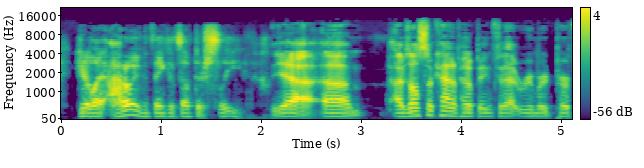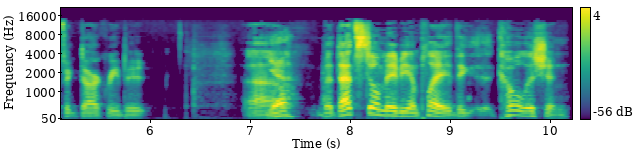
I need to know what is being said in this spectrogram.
you're like, I don't even think it's up their sleeve. yeah. Um, I was also kind of hoping for that rumored Perfect Dark reboot. Um, Yeah. but that's still maybe in play. The Coalition,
